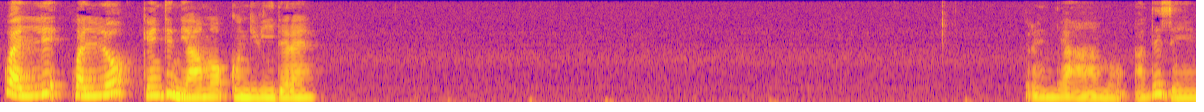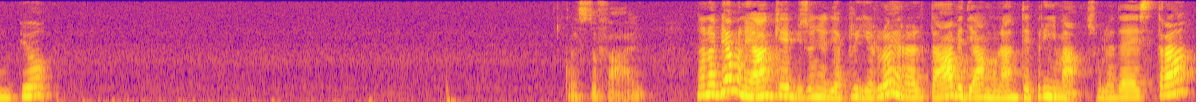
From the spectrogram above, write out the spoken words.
quelli, quello che intendiamo condividere. prendiamo ad esempio questo file non abbiamo neanche bisogno di aprirlo in realtà vediamo un'anteprima sulla destra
